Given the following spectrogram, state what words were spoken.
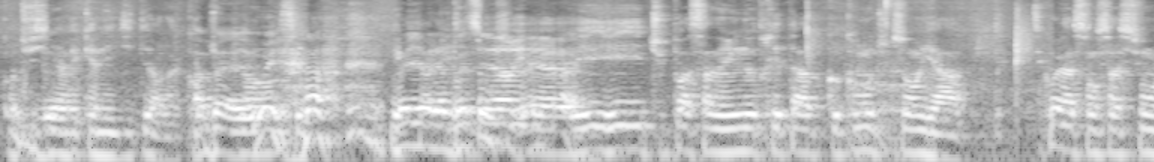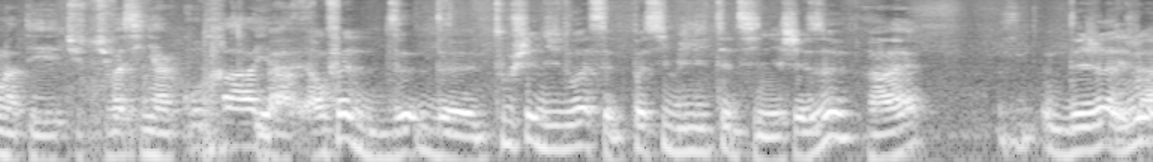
Quand tu signes De- avec un éditeur là. Quand Ah tu bah non, oui, Bah, il y l'impression l'éditeur, qu'il- et, euh, et, et tu passes à une autre étape. Co- Comment tu te sens? Il y a... C'est quoi la sensation là T'es- tu, tu vas signer un contrat il y a... Bah, en fait, de, de toucher du doigt cette possibilité de signer chez eux, Ouais. Déjà, Déjà, nous, ouais.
